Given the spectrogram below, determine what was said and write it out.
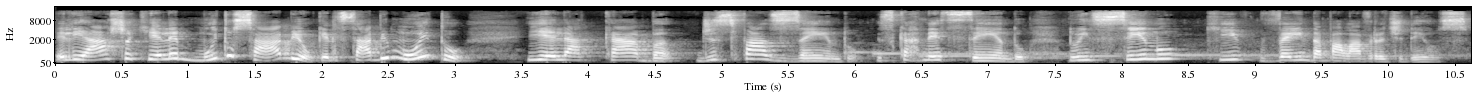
Ele acha que ele é muito sábio, que ele sabe muito. E ele acaba desfazendo, escarnecendo do ensino que vem da palavra de Deus.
